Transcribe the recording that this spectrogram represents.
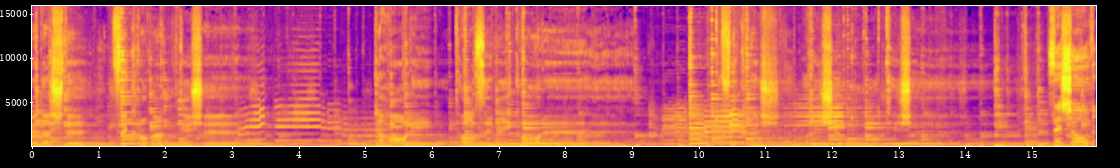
به دشت فکر و اندیشه. نهالی تازه میکاره تو فکرش تیشه ز شوق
